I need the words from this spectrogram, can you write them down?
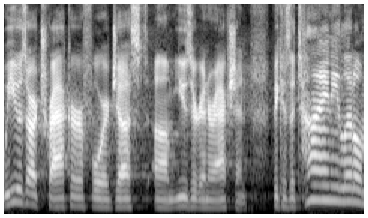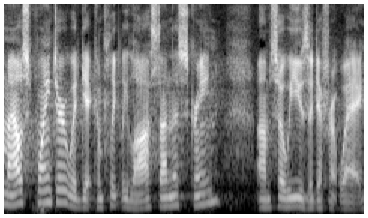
We use our tracker for just um, user interaction because a tiny little mouse pointer would get completely lost on this screen. Um, so we use a different way.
